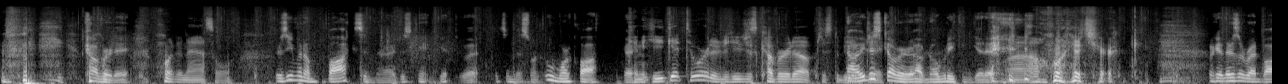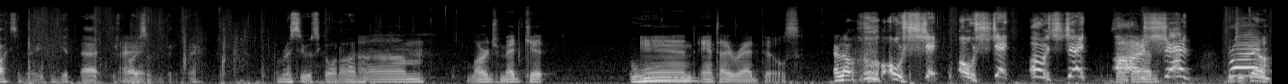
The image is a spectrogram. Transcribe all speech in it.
covered it. What an asshole. There's even a box in there. I just can't get to it. What's in this one? Ooh, more cloth. Okay. Can he get to it, or did he just cover it up just to be? no, he just covered it up. Nobody can get it. Wow, what a jerk. okay, there's a red box in there. You can get that. There's probably Alright. something good in there. I'm gonna see what's going on. Um, large med kit Ooh. and anti-rad pills. Hello. Oh shit! Oh shit! Oh shit! Oh bad? shit! Run!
